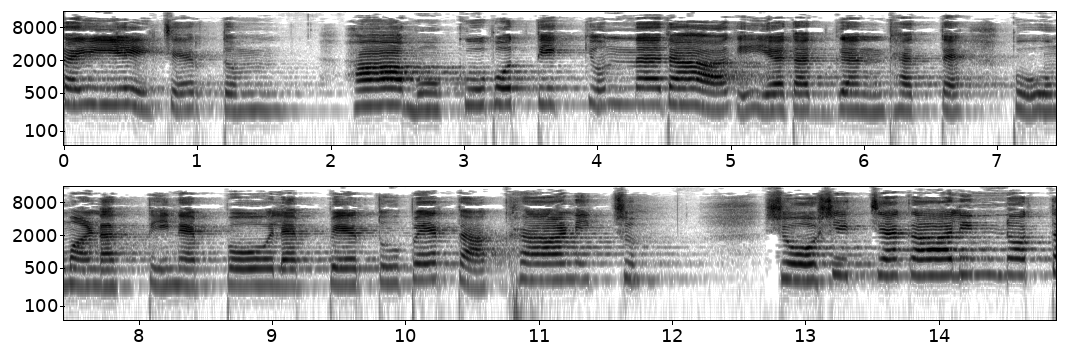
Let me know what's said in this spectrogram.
കയ്യിൽ ചേർത്തും. ഹാ മുക്കു പൊത്തിക്കുന്നതാകിയ തദ്ഗന്ധത്തെ പൂമണത്തിനെ പോലെ പേർത്തു പേർത്താക്രാണിച്ചു ശോഷിച്ച കാലിനൊത്ത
